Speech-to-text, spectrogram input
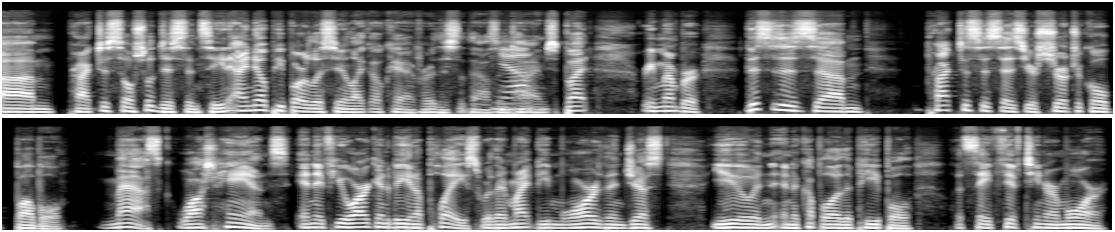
um, practice social distancing. I know people are listening like, okay, I've heard this a thousand Yeah. times, but remember, this is um, practice this as your surgical bubble. Mask, wash hands. And if you are going to be in a place where there might be more than just you and, and a couple other people, let's say 15 or more,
